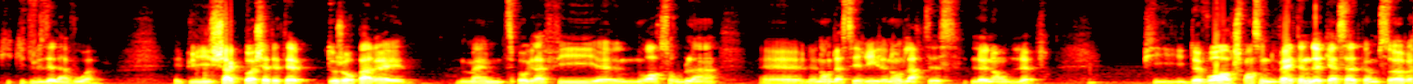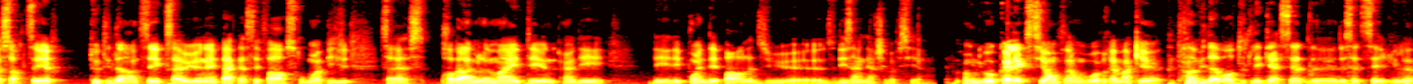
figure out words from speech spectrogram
qui, qui, utilisaient la voix. Et puis, chaque pochette était toujours pareil. Même typographie, noir sur blanc, le nom de la série, le nom de l'artiste, le nom de l'œuvre. Puis de voir, je pense, une vingtaine de cassettes comme ça ressortir tout identique, ça a eu un impact assez fort sur moi. Puis ça a probablement été un des, points de départ du, euh, du design d'archives officiel. Au niveau collection, on voit vraiment que tu as envie d'avoir toutes les cassettes de, de cette série-là.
